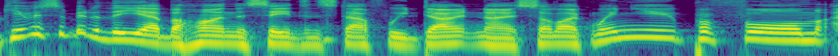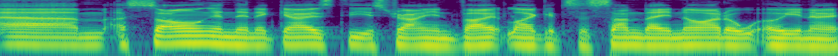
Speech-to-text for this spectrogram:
give us a bit of the uh, behind the scenes and stuff we don't know. So, like when you perform um, a song and then it goes to the Australian vote, like it's a Sunday night, or, or you know,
